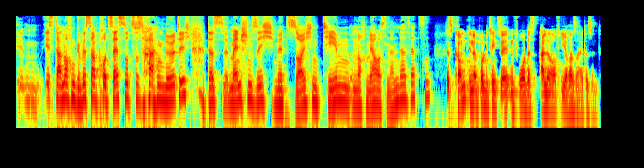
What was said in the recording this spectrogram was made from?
ähm, ist da noch ein gewisser Prozess sozusagen nötig, dass Menschen sich mit solchen Themen noch mehr auseinandersetzen? Es kommt in der Politik selten vor, dass alle auf ihrer Seite sind.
